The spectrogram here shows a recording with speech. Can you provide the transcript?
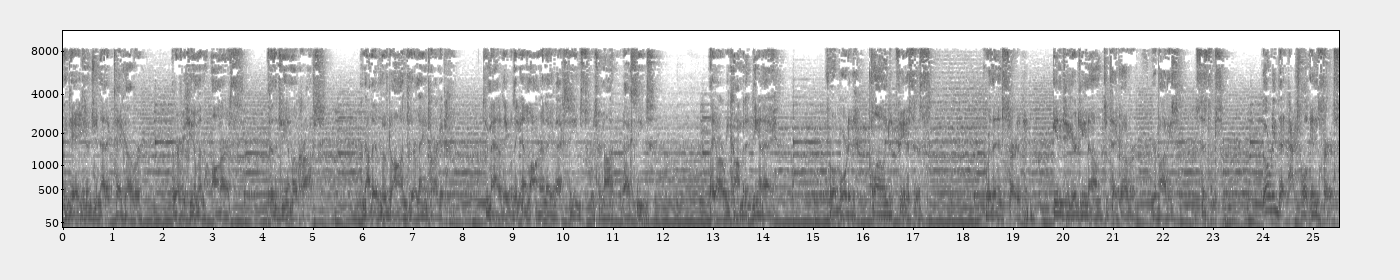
engaged in a genetic takeover of every human on Earth through the GMO crops. And now they've moved on to their main target, humanity with the mRNA vaccines, which are not vaccines. They are recombinant DNA from aborted cloned fetuses who are then inserted into your genome to take over your body's systems. Go read the actual inserts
